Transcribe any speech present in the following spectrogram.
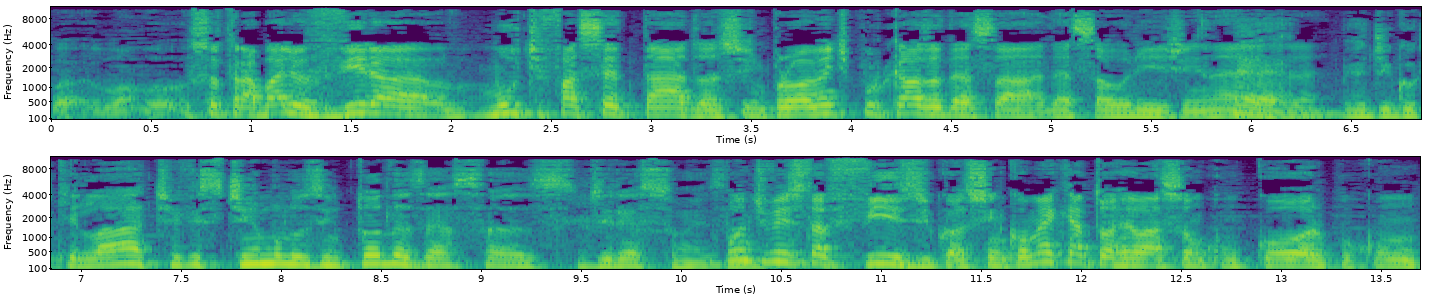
o seu trabalho vira multifacetado, assim, provavelmente por causa dessa, dessa origem, né? É, eu digo que lá tive estímulos em todas essas direções. Do né? ponto de vista físico, assim, como é que é a tua relação com o corpo, com...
